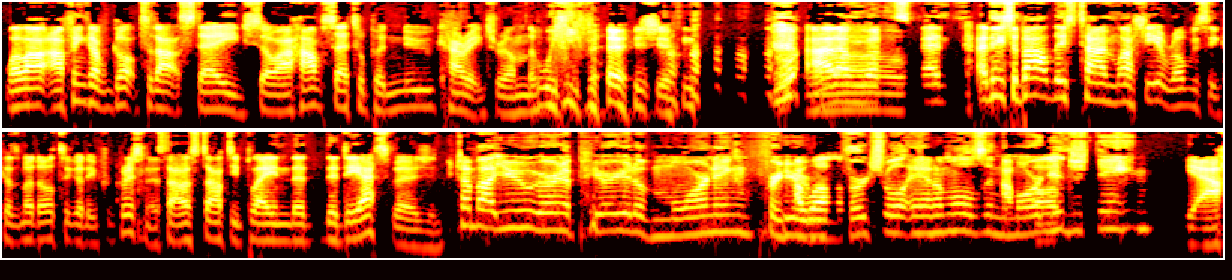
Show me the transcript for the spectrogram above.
Well, I, I think I've got to that stage, so I have set up a new character on the Wii version, and I'm going to spend. And it's about this time last year, obviously, because my daughter got it for Christmas. I started playing the, the DS version. You're talking about you were in a period of mourning for your virtual animals in the I was. mortgage game. Yeah,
